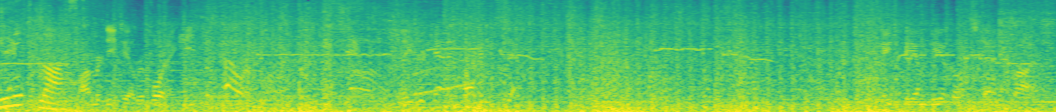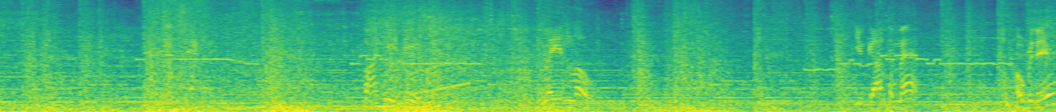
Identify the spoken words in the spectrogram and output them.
Unit lost. Armor detail reporting. Keep the power. Laser cannon targeting set. HPM vehicle standing by. Find me a vehicle. Lay it low. You got the map? Over there?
